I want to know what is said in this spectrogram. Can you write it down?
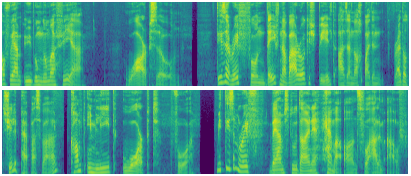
Aufwärmübung Nummer 4. Warp Zone. Dieser Riff von Dave Navarro gespielt, als er noch bei den Red Hot Chili Peppers war, kommt im Lied Warped vor. Mit diesem Riff wärmst du deine Hammer-Ons vor allem auf.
